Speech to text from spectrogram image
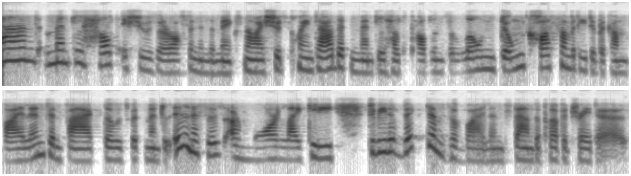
And mental health issues are often in the mix. Now, I should point out that mental health problems alone don't cause somebody to become violent. In fact, those with mental illnesses are more likely to be the victims of violence than the perpetrators.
